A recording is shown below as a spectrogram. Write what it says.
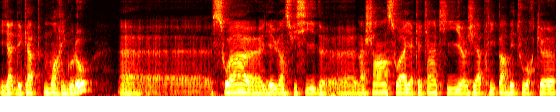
il y a des cas moins rigolos. Euh, soit euh, il y a eu un suicide, machin, soit il y a quelqu'un qui, j'ai appris par détour que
